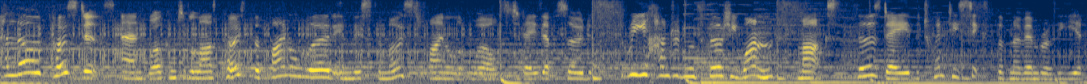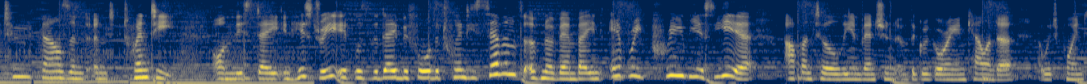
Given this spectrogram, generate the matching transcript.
Hello, posters, and welcome to The Last Post, the final word in this, the most final of worlds. Today's episode 331 marks Thursday, the 26th of November of the year 2020. On this day in history, it was the day before the 27th of November in every previous year up until the invention of the Gregorian calendar, at which point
